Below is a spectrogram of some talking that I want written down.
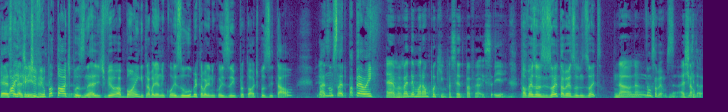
É, Olha, a gente viu protótipos, né? A gente viu a Boeing trabalhando em coisas, o Uber trabalhando em coisas e protótipos e tal. Mas não sai do papel, hein? É, mas vai demorar um pouquinho pra sair do papel isso aí. Talvez 2018, talvez 2018? Não, não. Não, não sabemos. Não, acho não? que não.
